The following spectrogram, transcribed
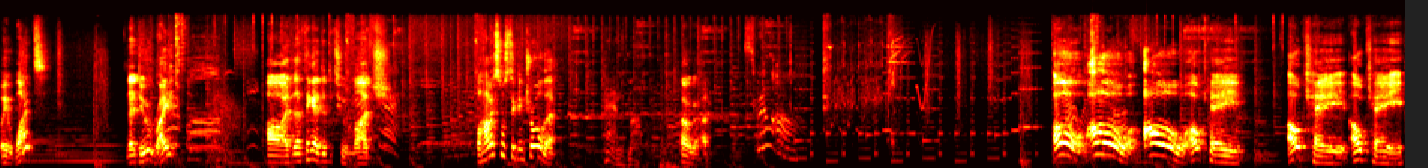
Wait, what? Did I do it right? Oh, I, I think I did too much. Well, how am I supposed to control that? Hand model. Oh god. Oh, oh, okay. Okay, okay.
